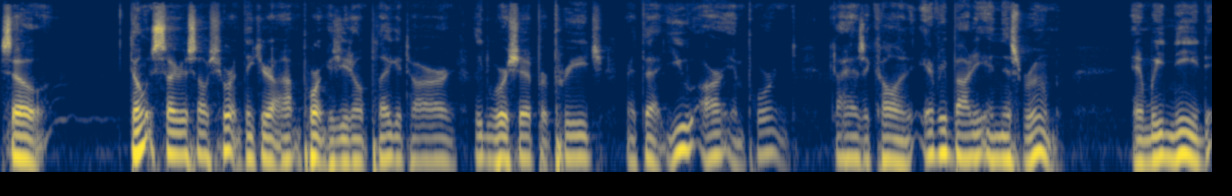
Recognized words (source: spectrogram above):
So don't sell yourself short and think you're not important because you don't play guitar and lead worship or preach right that. You are important. God has a call on everybody in this room. And we need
